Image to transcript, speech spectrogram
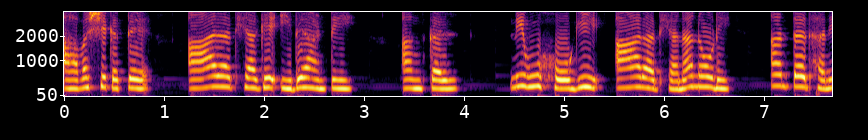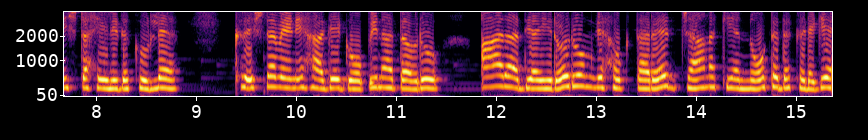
ಅವಶ್ಯಕತೆ ಆರಾಧ್ಯಗೆ ಇದೆ ಆಂಟಿ. ಅಂಕಲ್, ನೀವು ಹೋಗಿ ಆರಾಧ್ಯನ ನೋಡಿ ಅಂತ ಧನಿಷ್ಠ ಹೇಳಿದ ಕೂಡಲೇ ಕೃಷ್ಣವೇಣಿ ಹಾಗೆ ಗೋಪಿನಾಥ್ ಅವರು ಆರಾಧ್ಯ ಇರೋ ರೂಮ್ಗೆ ಹೋಗ್ತಾರೆ. ಜಾನಕಿಯ ನೋಟದ ಕಡೆಗೆ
